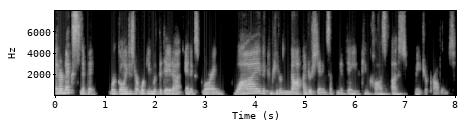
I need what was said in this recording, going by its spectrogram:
In our next snippet, we're going to start working with the data and exploring why the computer not understanding something a date can cause us major problems.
